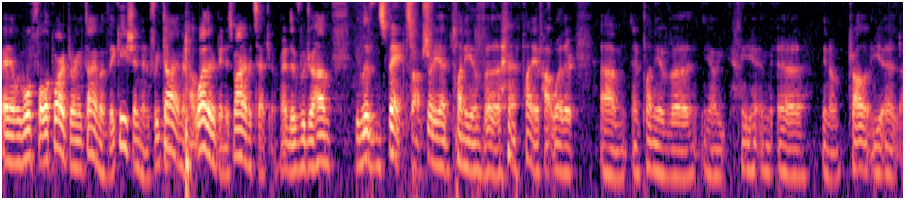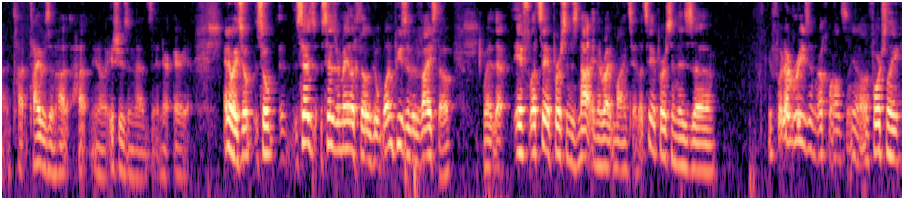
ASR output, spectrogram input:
right, and we won't fall apart during a time of vacation and free time and hot weather, being Ismanim, etc. Right? The Vudraham, he lived in Spain, so I'm sure he had plenty of uh, plenty of hot weather um, and plenty of uh, you know uh, you know problem uh, tivas and hot, hot, you know issues in that in area. Anyway, so so says says Ramelech though one piece of advice though, where that if let's say a person is not in the right mindset, let's say a person is. Uh, if for whatever reason, you know, unfortunately,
